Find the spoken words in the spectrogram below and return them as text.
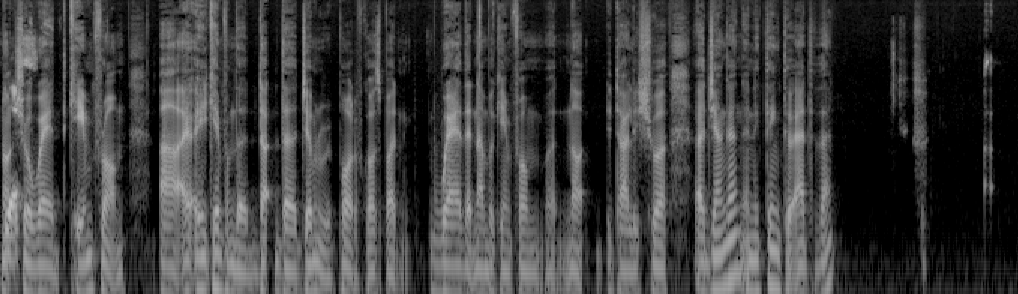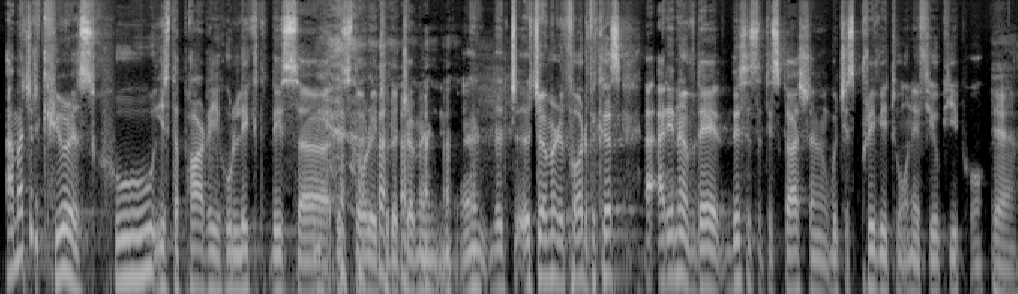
not yes. sure where it came from. Uh, it came from the the German report, of course, but where that number came from, uh, not entirely sure. Uh, Jianggan, anything to add to that? I'm actually curious who is the party who leaked this uh, this story to the German uh, German reporter because at the end of the day, this is a discussion which is privy to only a few people. Yeah,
